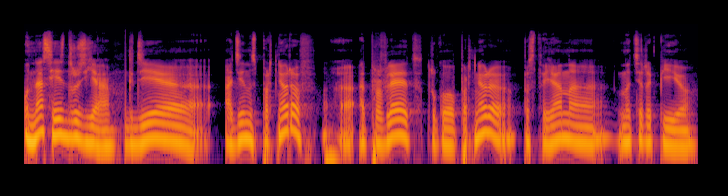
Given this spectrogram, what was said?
У нас есть друзья, где один из партнеров э, отправляет другого партнера постоянно на терапию.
